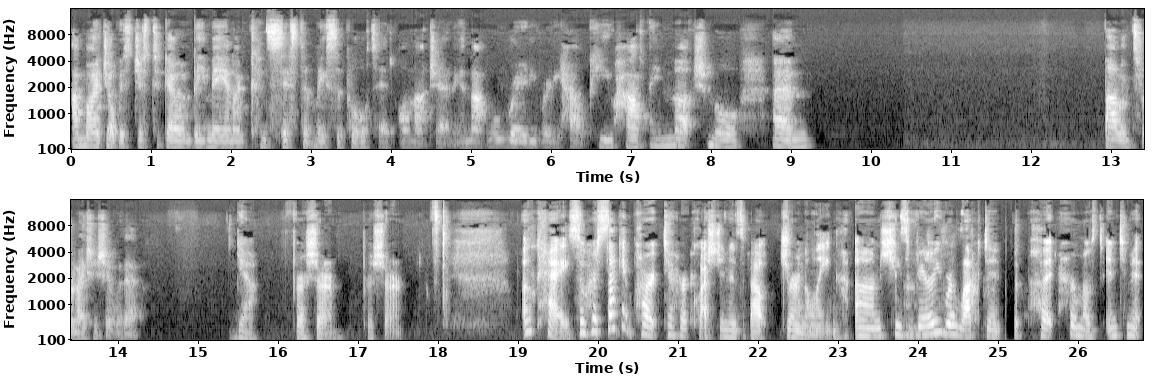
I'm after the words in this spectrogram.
And my job is just to go and be me, and I'm consistently supported on that journey. And that will really, really help you have a much more um, balanced relationship with it. Yeah, for sure. For sure. Okay, so her second part to her question is about journaling. Um, she's very reluctant to put her most intimate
